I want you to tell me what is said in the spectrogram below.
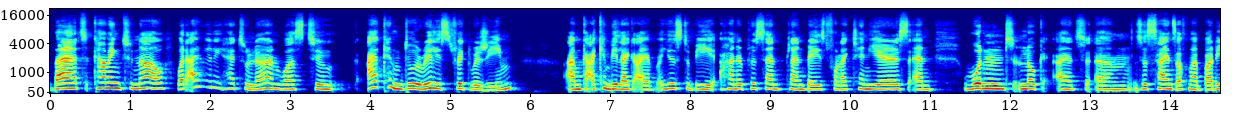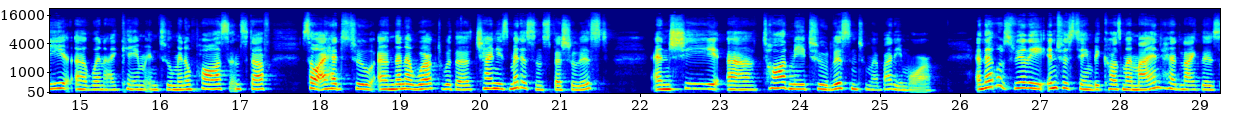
But coming to now, what I really had to learn was to I can do a really strict regime I'm, I can be like, I used to be 100% plant based for like 10 years and wouldn't look at um, the signs of my body uh, when I came into menopause and stuff. So I had to, and then I worked with a Chinese medicine specialist, and she uh, taught me to listen to my body more. And that was really interesting because my mind had like this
